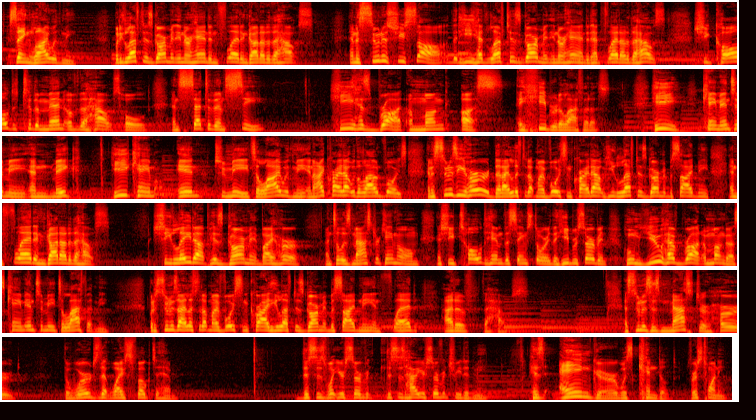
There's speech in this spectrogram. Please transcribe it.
saying, Lie with me. But he left his garment in her hand and fled and got out of the house. And as soon as she saw that he had left his garment in her hand and had fled out of the house, she called to the men of the household and said to them, See, he has brought among us a Hebrew to laugh at us. He came into me and make he came in to me to lie with me, and I cried out with a loud voice. And as soon as he heard that I lifted up my voice and cried out, he left his garment beside me and fled and got out of the house. She laid up his garment by her until his master came home, and she told him the same story. The Hebrew servant whom you have brought among us came into me to laugh at me. But as soon as I lifted up my voice and cried, he left his garment beside me and fled out of the house. As soon as his master heard the words that wife spoke to him, this is what your servant, this is how your servant treated me. His anger was kindled. Verse 20.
